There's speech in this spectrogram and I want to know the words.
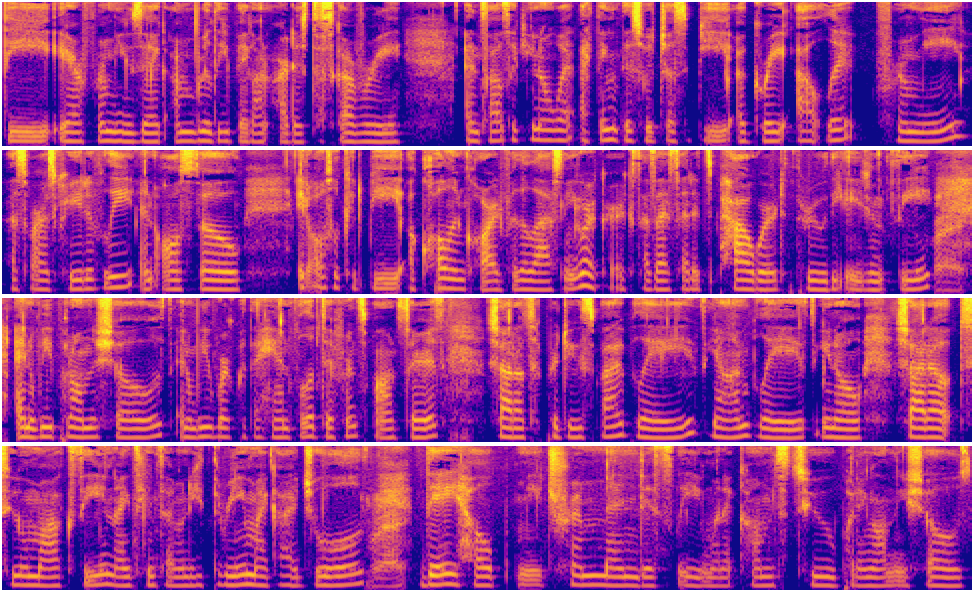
the air for music. I'm really big on artist discovery. And so I was like, you know what? I think this would just be a great outlet for me as far as creatively. And also, it also could be a calling card for The Last New Yorker. Because as I said, it's powered through the agency. Right. And we put on the shows and we work with a handful of different sponsors. Shout out to Produced by Blaze, Jan Blaze. You know, shout out to Moxie, 1973, my guy Jules. Right. They help me tremendously when it comes to putting on these shows.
